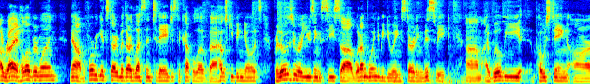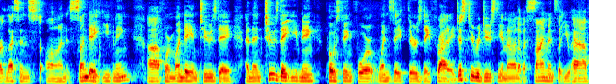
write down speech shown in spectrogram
All right, hello everyone. Now, before we get started with our lesson today, just a couple of uh, housekeeping notes. For those who are using Seesaw, what I'm going to be doing starting this week, um, I will be posting our lessons on Sunday evening uh, for Monday and Tuesday, and then Tuesday evening posting for Wednesday, Thursday, Friday, just to reduce the amount of assignments that you have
